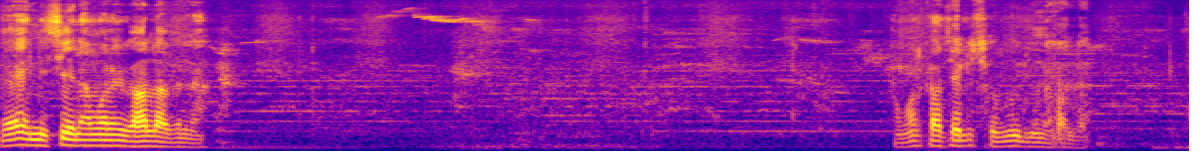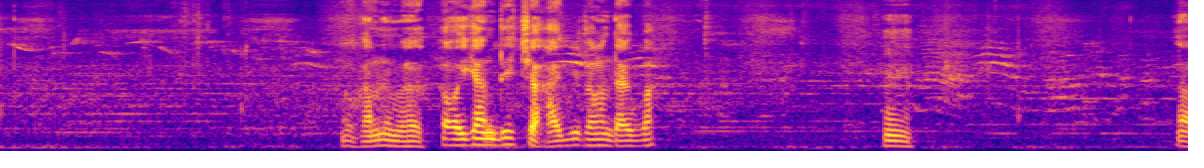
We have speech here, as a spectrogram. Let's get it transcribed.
হ্যাঁ নিচে না মনে ভালো হবে না। আমার কাছে ছবি উঠবে না ভালো ওখানে ওইখানে দিচ্ছে হাইবে তখন দেখবা। হুম। না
